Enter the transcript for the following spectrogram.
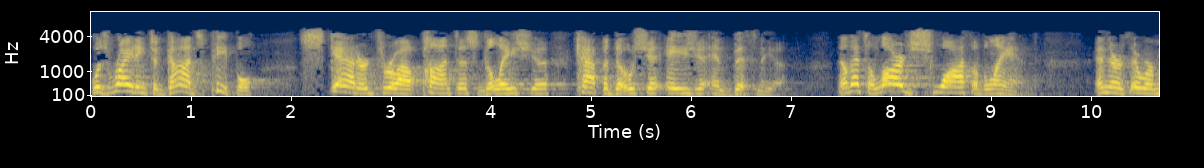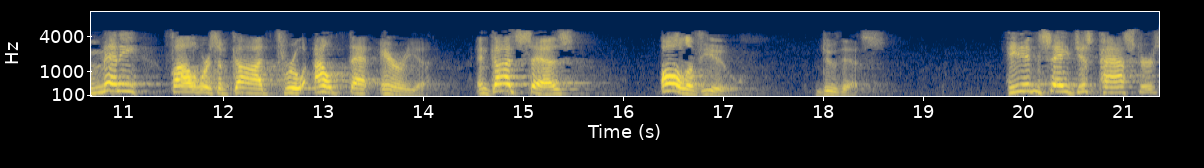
was writing to God's people scattered throughout Pontus, Galatia, Cappadocia, Asia, and Bithynia. Now that's a large swath of land. And there, there were many followers of God throughout that area. And God says, all of you do this. He didn't say just pastors.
